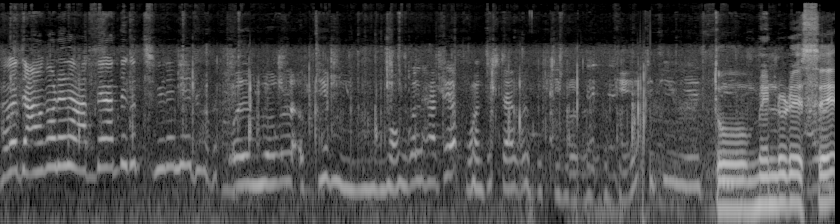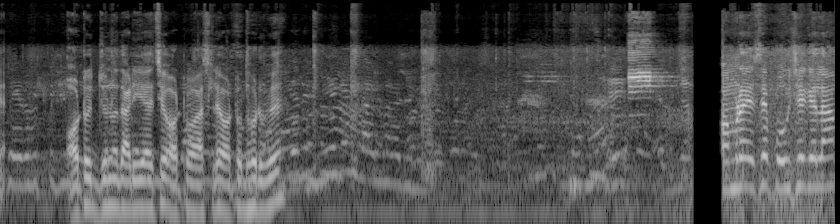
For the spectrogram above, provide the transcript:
হ্যালো জামা কাপড় এনে আর্ধেক আর্ধেক করে ছিঁড়ে নিয়ে ওই মঙ্গল কি মঙ্গল হাটে পঞ্চাশ টাকা করে বিক্রি করব নিয়ে তো মেন রোডে এসছে অটোর জন্য দাঁড়িয়ে আছে অটো আসলে অটো ধরবে। আমরা এসে পৌঁছে গেলাম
